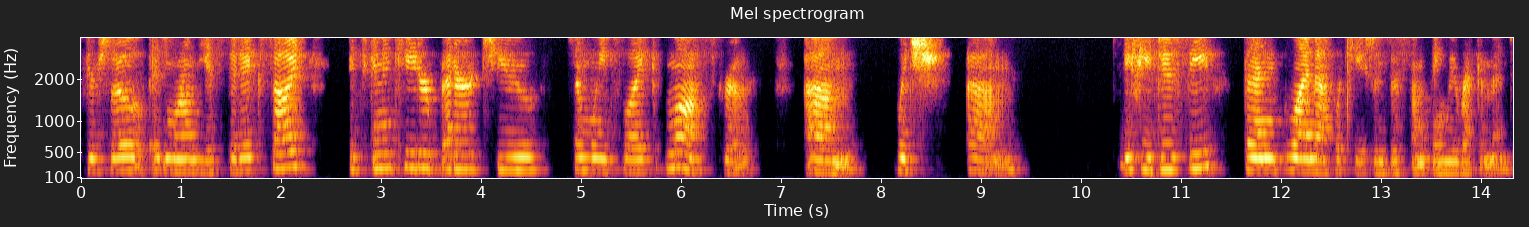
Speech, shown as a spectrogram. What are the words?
if your soil is more on the acidic side, it's going to cater better to some weeds like moss growth, um, which um, if you do see, then lime applications is something we recommend.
